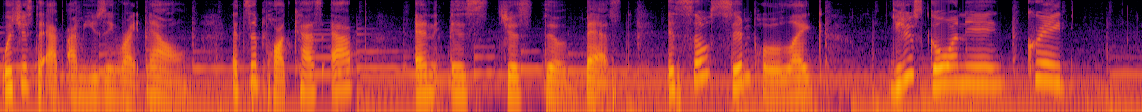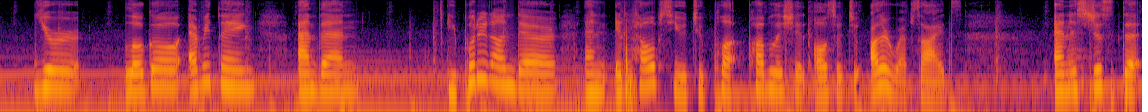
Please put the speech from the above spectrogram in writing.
which is the app I'm using right now. It's a podcast app and it's just the best. It's so simple. Like, you just go on it, create your logo, everything, and then you put it on there, and it helps you to pl- publish it also to other websites. And it's just the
